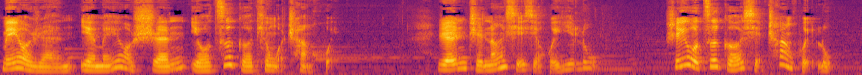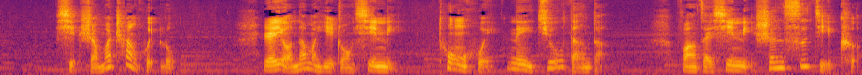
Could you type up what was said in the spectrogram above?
没有人，也没有神有资格听我忏悔。人只能写写回忆录，谁有资格写忏悔录？写什么忏悔录？人有那么一种心理，痛悔、内疚等等，放在心里深思即可。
